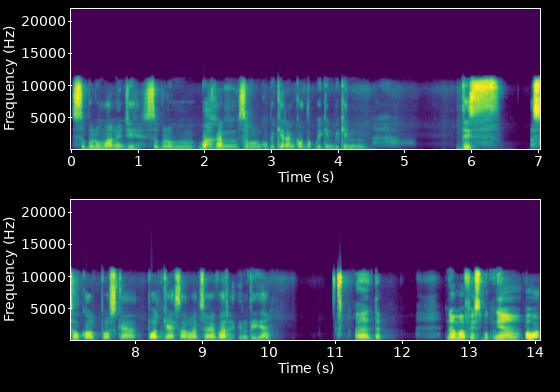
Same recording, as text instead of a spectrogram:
sebelum anu je, sebelum bahkan sebelum kepikiran untuk bikin-bikin this so called podcast podcast or whatsoever intinya. Uh, nama Facebooknya, oh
